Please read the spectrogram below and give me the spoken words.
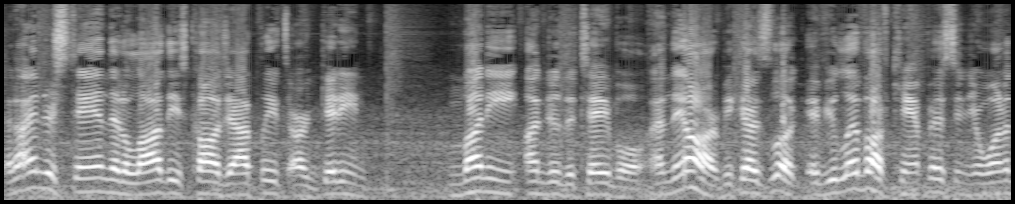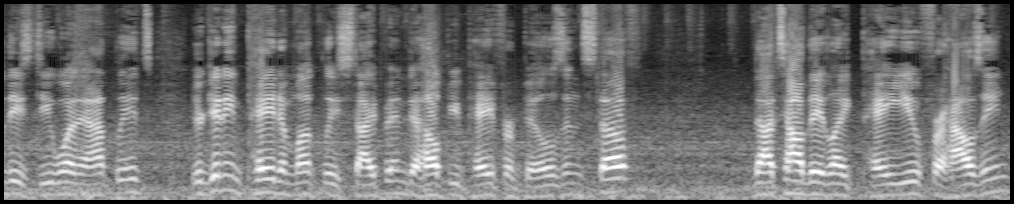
And I understand that a lot of these college athletes are getting money under the table. And they are because look, if you live off campus and you're one of these D1 athletes, you're getting paid a monthly stipend to help you pay for bills and stuff. That's how they like pay you for housing.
